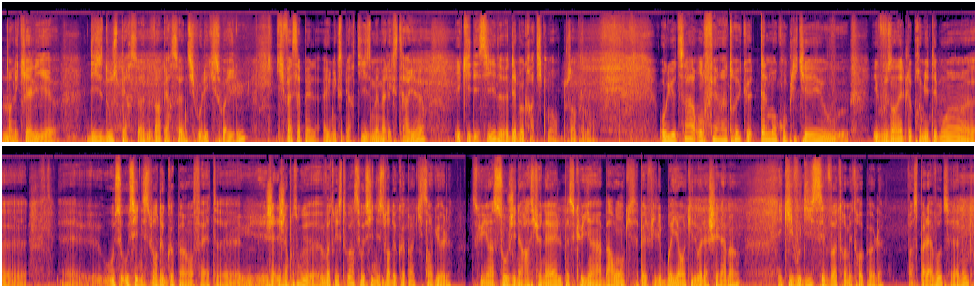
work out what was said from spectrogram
dans lesquelles il y ait 10, euh, 12 personnes, 20 personnes, si vous voulez, qui soient élues, qui fassent appel à une expertise même à l'extérieur, et qui décident démocratiquement, tout simplement. Au lieu de ça, on fait un truc tellement compliqué, où, et vous en êtes le premier témoin, euh, euh où, c'est une histoire de copains en fait. Euh, j'ai l'impression que votre histoire, c'est aussi une histoire de copains qui s'engueulent. Parce qu'il y a un saut générationnel, parce qu'il y a un baron qui s'appelle Philippe Briand qui doit lâcher la main, et qui vous dit c'est votre métropole. Enfin, c'est pas la vôtre, c'est la nôtre.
